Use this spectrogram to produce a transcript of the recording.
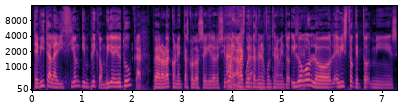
te evita la edición que implica un vídeo de YouTube, Claro. pero ahora conectas con los seguidores igual. Ahora está. cuentas bien el funcionamiento. Y luego lo he visto que mis,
